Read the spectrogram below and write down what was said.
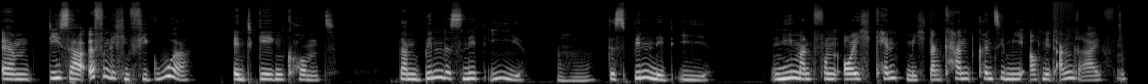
ähm, dieser öffentlichen Figur entgegenkommt, dann bin das nicht ich. Das bin nicht ich. Niemand von euch kennt mich, dann kann, könnt ihr mich auch nicht angreifen.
